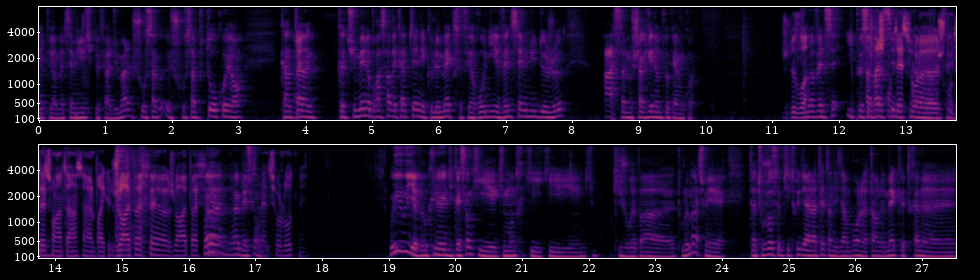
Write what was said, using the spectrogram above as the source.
et puis en 25 minutes il peut faire du mal je trouve ça, je trouve ça plutôt cohérent quand tu as un quand tu mets le brassard de capitaine et que le mec se fait rogner 25 minutes de jeu, ah, ça me chagrine un peu quand même, quoi. Je le vois. il peut Après, je comptais sur le, je comptais sur l'international break. Je l'aurais pas fait, euh, je l'aurais pas fait. Ouais, bien sûr. sur l'autre, mais. Oui, oui, il y avait aucune indication qui, qui montrait qu'il qui, qui, jouerait pas euh, tout le match, mais tu as toujours ce petit truc derrière la tête en disant bon, on attend le mec traîne, euh,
